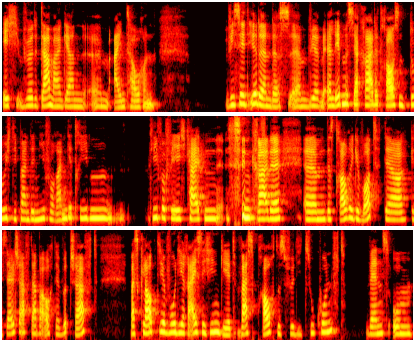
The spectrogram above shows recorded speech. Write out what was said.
Ich würde da mal gern ähm, eintauchen. Wie seht ihr denn das? Ähm, wir erleben es ja gerade draußen durch die Pandemie vorangetrieben. Lieferfähigkeiten sind gerade ähm, das traurige Wort der Gesellschaft, aber auch der Wirtschaft. Was glaubt ihr, wo die Reise hingeht? Was braucht es für die Zukunft, wenn es um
